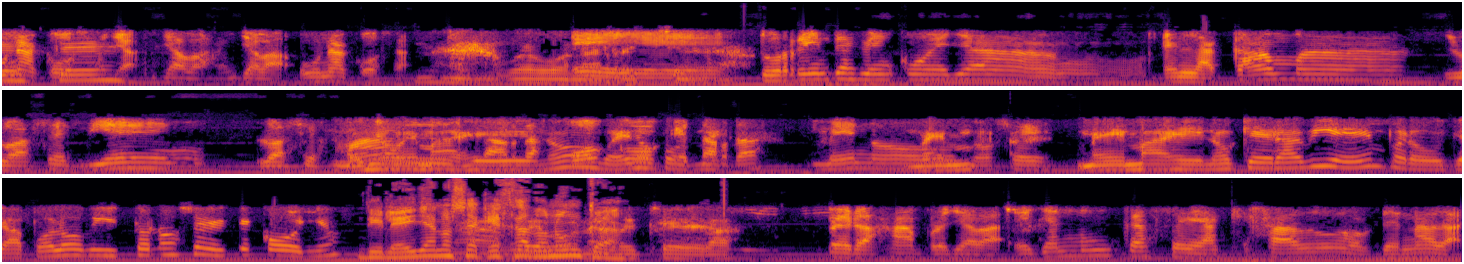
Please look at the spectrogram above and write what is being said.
una este- cosa, ya, ya va, ya va, una cosa. Nah, huevona, Eh, tú rindes bien con ella mm, en la cama, lo haces bien, lo haces mal, imagino, tardas poco, bueno, que pues me- tardas menos, me- no sé. Me imagino que era bien, pero ya por lo visto no sé qué coño. Dile, ella no se ha Ah, quejado nunca. Pero ajá, pero ya va, ella nunca se ha quejado de nada,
